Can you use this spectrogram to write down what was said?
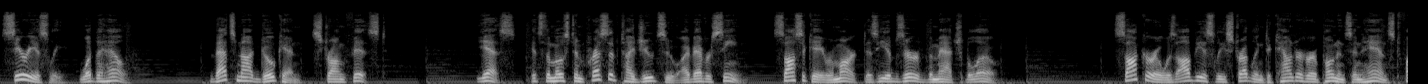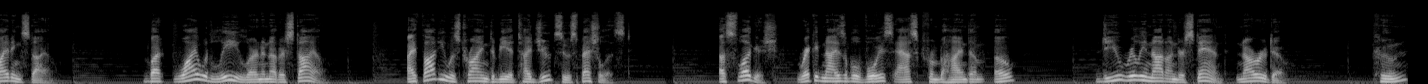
seriously, what the hell? That's not Goken, strong fist. Yes, it's the most impressive taijutsu I've ever seen, Sasuke remarked as he observed the match below. Sakura was obviously struggling to counter her opponent's enhanced fighting style. But, why would Lee learn another style? I thought he was trying to be a taijutsu specialist. A sluggish, recognizable voice asked from behind him, Oh? Do you really not understand, Naruto? Kun?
